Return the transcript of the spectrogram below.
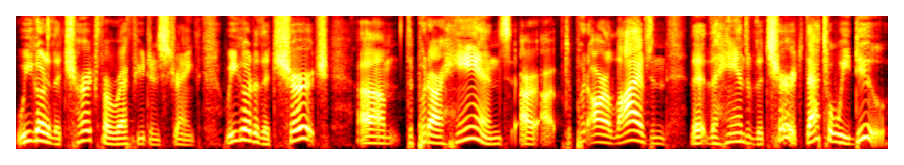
We go to the church for refuge and strength. We go to the church um, to put our hands, our, our, to put our lives in the, the hands of the church. That's what we do.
